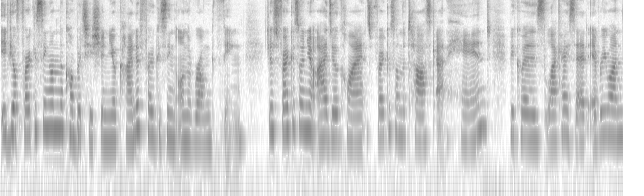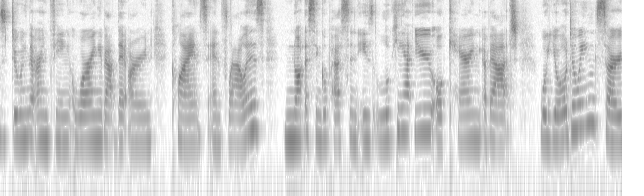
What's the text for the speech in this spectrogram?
if you're focusing on the competition, you're kind of focusing on the wrong thing. Just focus on your ideal clients, focus on the task at hand because, like I said, everyone's doing their own thing, worrying about their own clients and flowers. Not a single person is looking at you or caring about what you're doing. So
